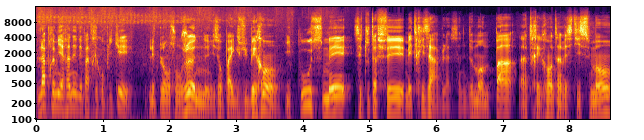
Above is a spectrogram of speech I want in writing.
La première année n'est pas très compliquée. Les plants sont jeunes, ils sont pas exubérants, ils poussent, mais c'est tout à fait maîtrisable. Ça ne demande pas un très grand investissement.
